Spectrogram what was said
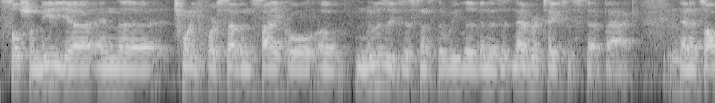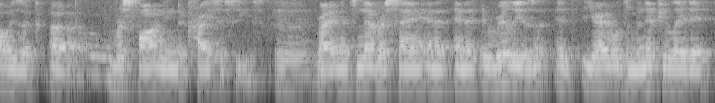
social media and the twenty four seven cycle of news existence that we live in. Is it never takes a step back, mm-hmm. and it's always a, a, responding to crises, mm-hmm. right? And it's never saying, and it, and it really is. It, you're able to manipulate it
